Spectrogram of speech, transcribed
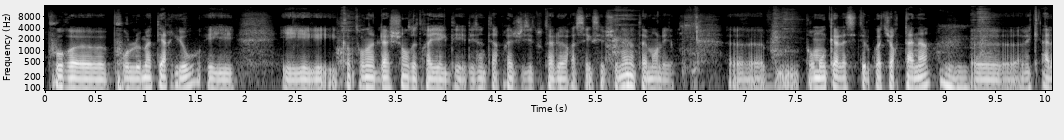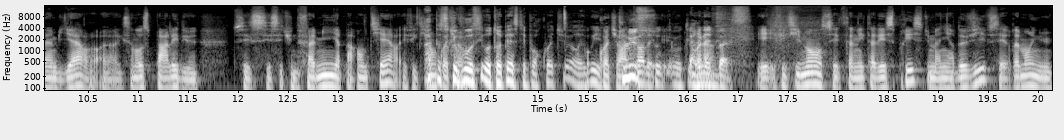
pour euh, pour le matériau. Et, et quand on a de la chance de travailler avec des, des interprètes, je disais tout à l'heure, assez exceptionnels, notamment les. euh, pour mon cas là, c'était le Quatuor Tana Mhm. euh, avec Alain Billard. Alors, Alexandros parlait du. C'est c'est- c'est une famille à part entière. Effectivement, Ah, parce que vous aussi, votre pièce, c'était pour quatuor, et oui. Quatuor plus euh, clarinette voilà. basse. Et effectivement, c'est un état d'esprit, c'est une manière de vivre, c'est vraiment une,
